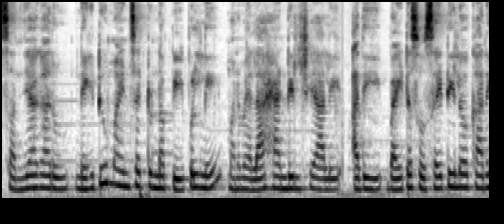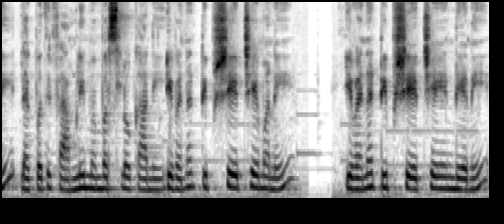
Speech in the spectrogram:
సంధ్యా గారు నెగిటివ్ మైండ్ సెట్ ఉన్న పీపుల్ని మనం ఎలా హ్యాండిల్ చేయాలి? అది బయట సొసైటీలో కానీ లేకపోతే ఫ్యామిలీ మెంబర్స్లో కానీ ఏమైనా టిప్స్ షేర్ చేయమని ఏవైనా టిప్ షేర్ చేయండి అని.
